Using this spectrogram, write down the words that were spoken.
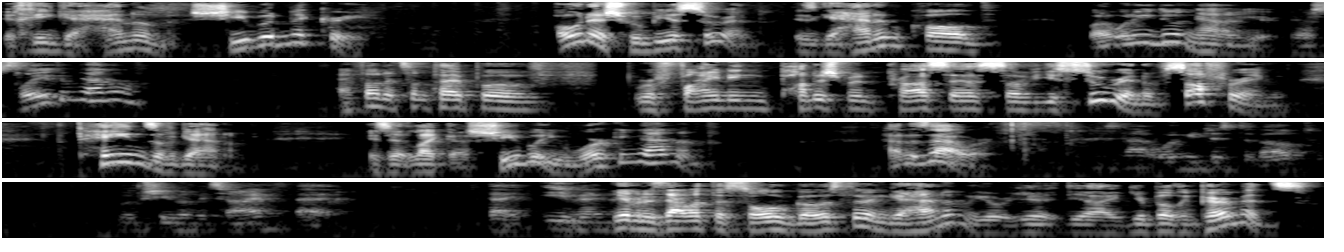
V'chi Gehenim shibud mikri. Onesh would be a surin. Is Gehenim called? What, what are you doing, Gehenim? You're, you're a slave in Gehenim? I thought it's some type of refining punishment process of Yisurin, of suffering, the pains of Gehenim. Is it like a Sheba? You work in Gehenim? How does that work? Isn't that what he just developed with Shiva Mitzrayim? That even Yeah, but is that what the soul goes through in Gehenna? You're, you're, you're, building pyramids.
